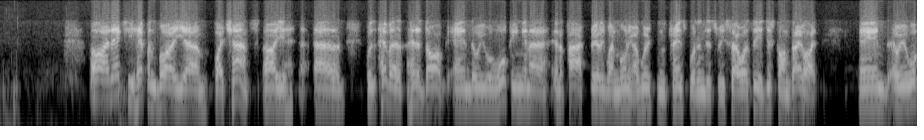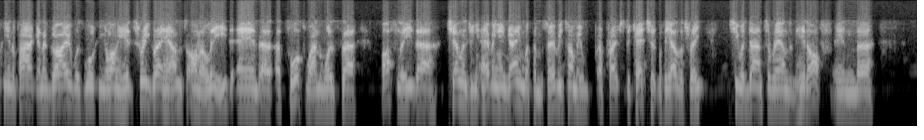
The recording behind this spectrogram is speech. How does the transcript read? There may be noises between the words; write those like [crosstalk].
Oh, it actually happened by um, by chance. I uh, was have a had a dog, and we were walking in a in a park early one morning. I worked in the transport industry, so I was there just on daylight. And we were walking in the park, and a guy was walking along. He had three greyhounds on a lead, and a, a fourth one was uh, off lead, uh, challenging, having a game with him. So every time he approached to catch it with the other three, she would dance around and head off. And uh,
